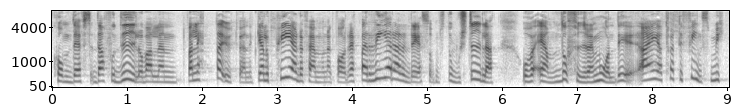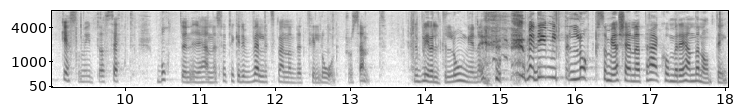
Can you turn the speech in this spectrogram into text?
kom Defs Daffodil och Vallen, Valletta utvändigt, galopperade 500 kvar, reparerade det som storstilat och var ändå fyra i mål. Det, nej, jag tror att det finns mycket som vi inte har sett botten i henne, så jag tycker det är väldigt spännande till låg procent. Nu blev jag lite lång i Men det är mitt lopp som jag känner att det här kommer det hända någonting.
